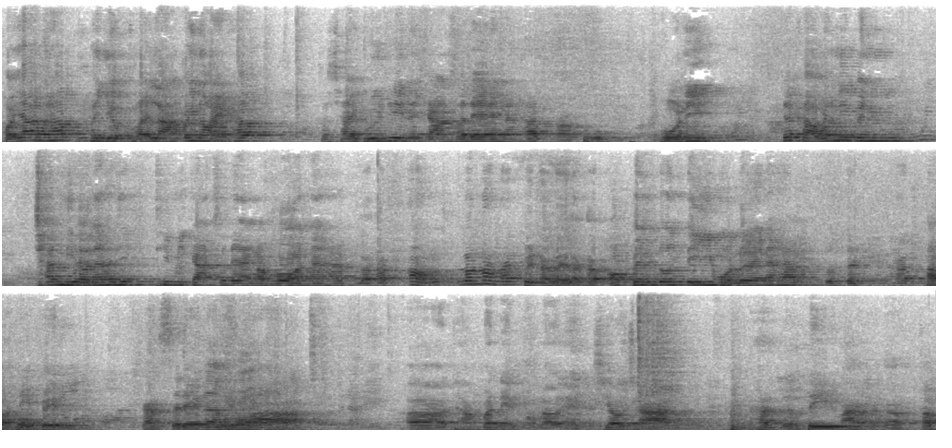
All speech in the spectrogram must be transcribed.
ขออนุญาตนะครับขยับถอยหลังไปหน่อยครับ จะใช้พื้นที่ในการแสดงนะครับครับผมโหนี่ได้ข่าวว่านี่เป็นชั้นเดียวนะที่ที่มีการแสดงละครนะครับแล้วครับอ้าวแล้วนอกนั้นเป็นอะไรล่ะครับออกเป็นดนตรีหมดเลยนะครับดนตรีครับครับผมนี่เป็นการแสดงที่เห็นครับว่าอ่า ทางบ้านเนนของเราเนี่ยเชี่ยวชาญท่านดนตรีมากนะครับครับ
